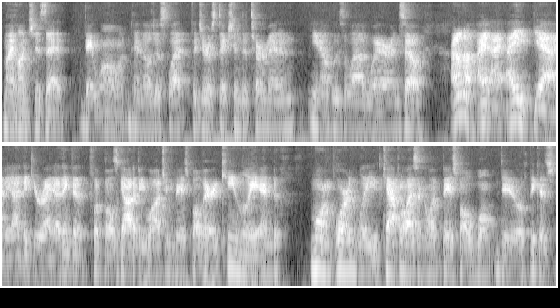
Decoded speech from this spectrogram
my hunch is that they won't, and they'll just let the jurisdiction determine, you know, who's allowed where. And so, I don't know. I, I, I yeah, I mean, I think you're right. I think that football's got to be watching baseball very keenly, and more importantly, capitalizing on what baseball won't do, because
